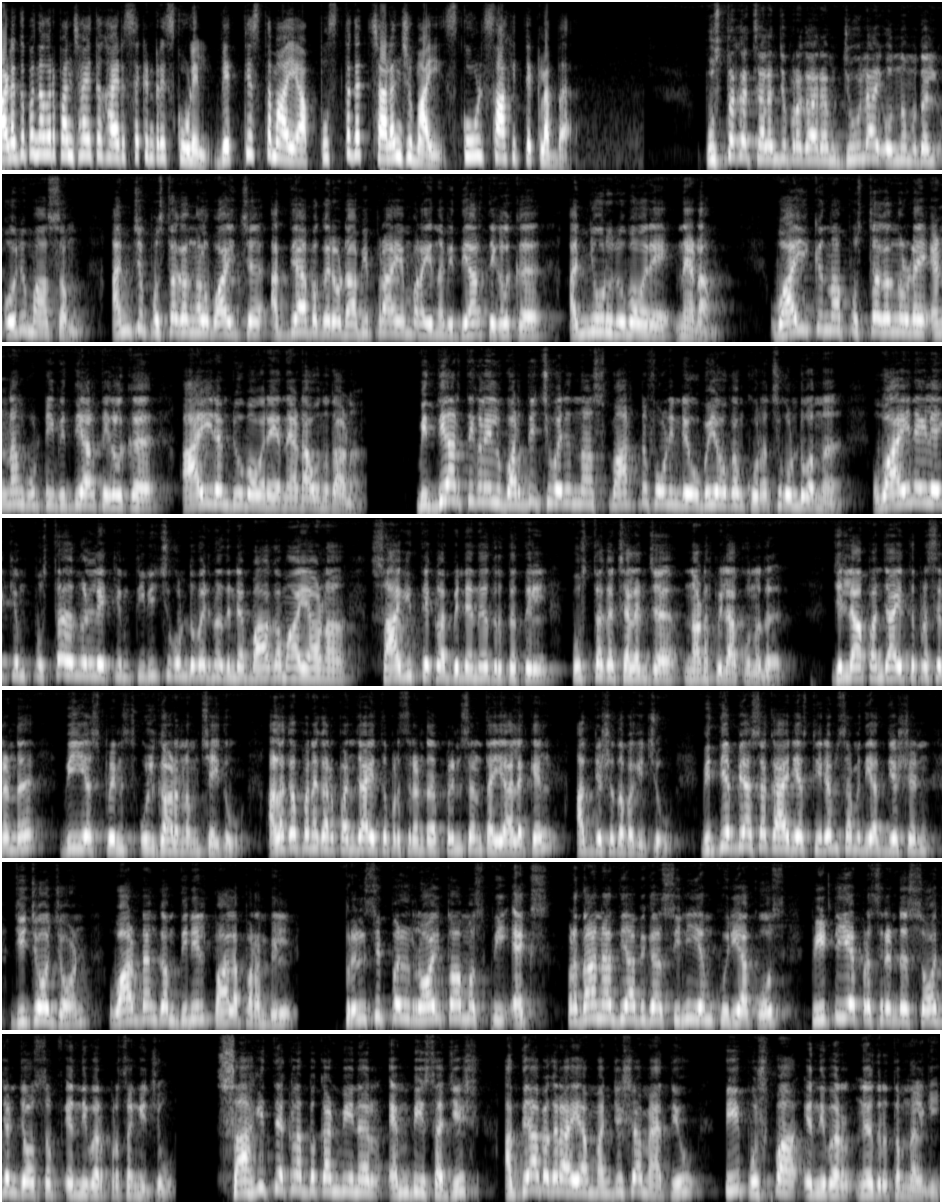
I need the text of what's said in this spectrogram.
Alagappa Nagar panchayat higher secondary സ്കൂളിൽ വ്യത്യസ്തമായ പുസ്തക ചലഞ്ചുമായി സ്കൂൾ സാഹിത്യ ക്ലബ്ബ്. പുസ്തക ചലഞ്ച് പ്രകാരം ജൂലൈ ഒന്ന് മുതൽ ഒരു മാസം അഞ്ച് പുസ്തകങ്ങൾ വായിച്ച് അധ്യാപകരോട് അഭിപ്രായം പറയുന്ന വിദ്യാർത്ഥികൾക്ക് അഞ്ഞൂറ് രൂപ വരെ നേടാം. വായിക്കുന്ന പുസ്തകങ്ങളുടെ എണ്ണം കൂട്ടി വിദ്യാർത്ഥികൾക്ക് ആയിരം രൂപ വരെ നേടാവുന്നതാണ്. വിദ്യാർത്ഥികളിൽ വർദ്ധിച്ചു വരുന്ന സ്മാർട്ട് ഫോണിന്റെ ഉപയോഗം കുറച്ചു കൊണ്ടുവന്ന് വായനയിലേക്കും പുസ്തകങ്ങളിലേക്കും തിരിച്ചു കൊണ്ടുവരുന്നതിന്റെ ഭാഗമായാണ് സാഹിത്യ ക്ലബിന്റെ നേതൃത്വത്തിൽ പുസ്തക ചലഞ്ച് നടപ്പിലാക്കുന്നത്. ജില്ലാ panchayat president V S Prince ഉദ്ഘാടനം ചെയ്തു. അളകപ്പനഗർ പഞ്ചായത്ത് പ്രസിഡന്റ് പ്രിൻസൺ തയ്യാലക്കൽ അധ്യക്ഷത വഹിച്ചു. വിദ്യാഭ്യാസ കാര്യ സ്ഥിരം സമിതി അധ്യക്ഷൻ Jijo John വാർഡംഗം Dinil Palaparambil principal Roy Thomas P X പ്രധാനാധ്യാപിക Sini M Kuriakose P T A president Sojan Joseph എന്നിവർ പ്രസംഗിച്ചു. സാഹിത്യ club convener M B Sajeesh അധ്യാപകരായ മഞ്ജുഷ മാത്യു ടി പുഷ്പ എന്നിവർ നേതൃത്വം നൽകി.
